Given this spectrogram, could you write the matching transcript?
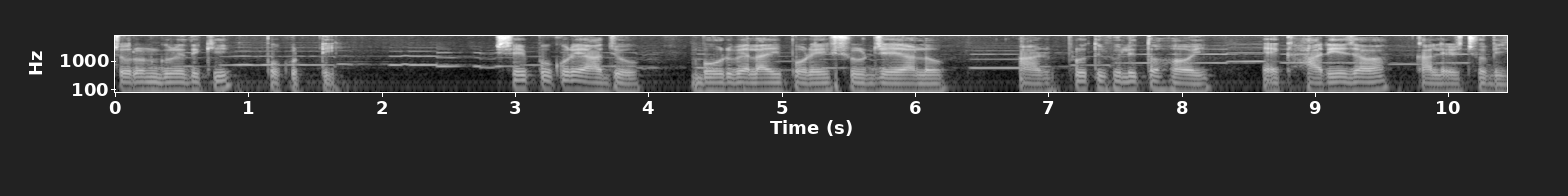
চলুন ঘুরে দেখি পুকুরটি। সেই পুকুরে আজও ভোরবেলায় পড়ে সূর্যের আলো আর প্রতিফলিত হয় এক হারিয়ে যাওয়া কালের ছবি।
